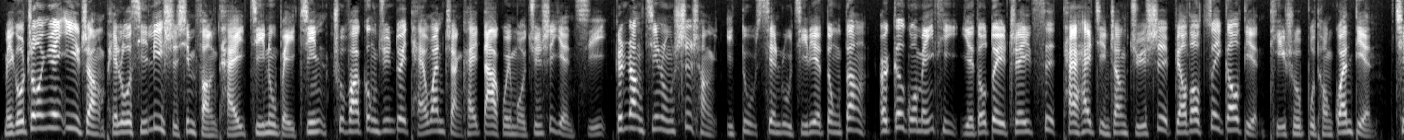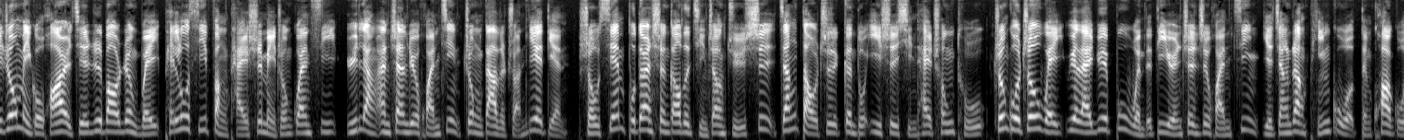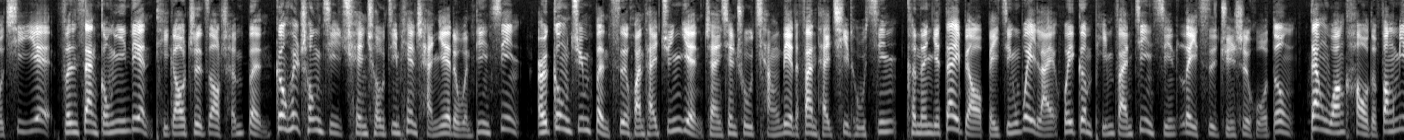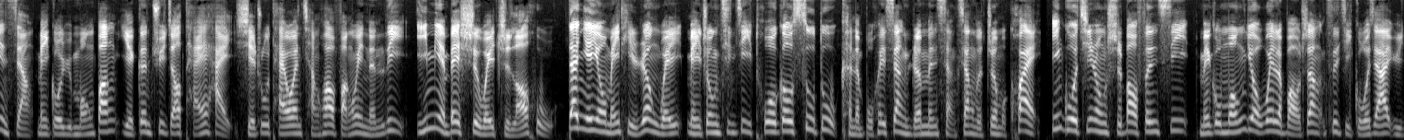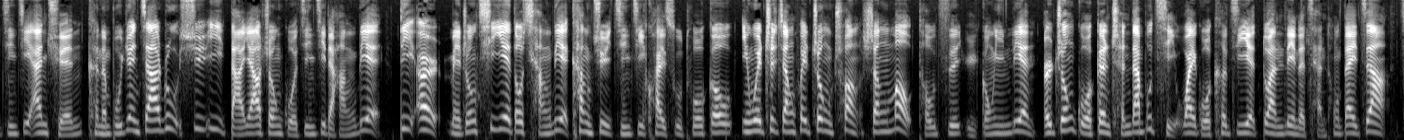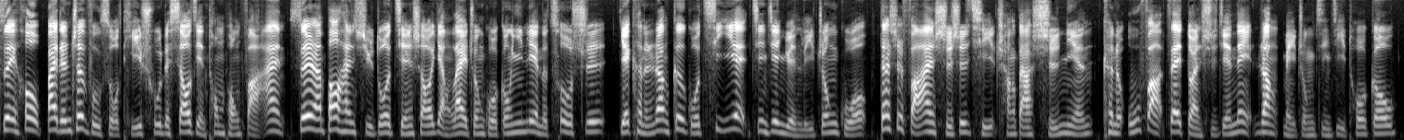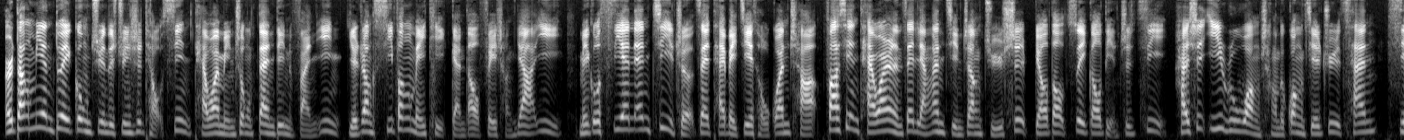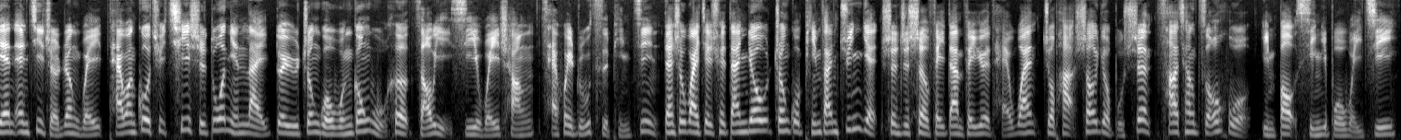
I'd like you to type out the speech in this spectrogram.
美国众议院议长裴洛西历史性访台，激怒北京，触发共军对台湾展开大规模军事演习，更让金融市场一度陷入激烈动荡。而各国媒体也都对这一次台海紧张局势飙到最高点提出不同观点。其中，美国《华尔街日报》认为，佩洛西访台是美中关系与两岸战略环境重大的转捩点。首先，不断升高的紧张局势将导致更多意识形态冲突。中国周围越来越不稳的地缘政治环境，也将让苹果等跨国企业分散供应链，提高制造成本，更会冲击全球晶片产业的稳定性。而共军本次环台军演展现出强烈的犯台企图心，可能也代表北京未来会更频繁进行类似军事活动。但往好的方面想，美国与盟邦也更具焦台海，协助台湾强化防卫能力，以免被视为纸老虎。但也有媒体认为，美中经济脱钩速度可能不会像人们想象的这么快。英国金融时报分析，美国盟友为了保障自己国家与经济安全，可能不愿加入蓄意打压中国经济的行列。第二，美中企业都强烈抗拒经济快速脱钩，因为这将会重创商贸、投资与供应链，而中国更承担不起外国科技业断裂的惨痛代价。最后，拜登政府所提出的削减通膨法案，虽然包含许多减少仰赖中国供应链的措施，也可能让各国企业渐渐远离中国，但是法案实施期长达十年，可能无法在短时间内让美中经济脱钩。而当面对共军的军事挑衅，台湾民众淡定的反应，也让西方媒体感到非常讶异。美国 CNN 记者在台北街头观察，发现台湾人在两岸紧张局势飙到最高点之际，还是一如往常的逛街聚餐。CNN 记者认为，台湾过去七十多年来对于中国文攻武吓早已习以为常才会如此平静。但是外界却担忧，中国频繁军演，甚至射飞弹飞越台湾，就怕稍有不慎，擦枪走火，引爆新一波危机。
